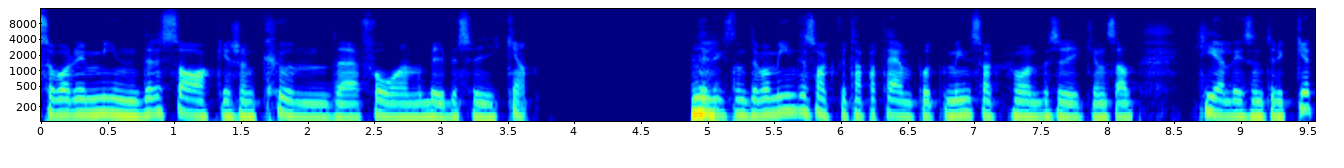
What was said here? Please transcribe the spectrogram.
så var det mindre saker som kunde få en att bli besviken. Det, är liksom, det var mindre saker för att tappa tempot, mindre saker för att få en besviken. Så att helhetsintrycket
